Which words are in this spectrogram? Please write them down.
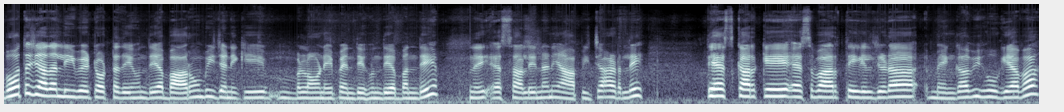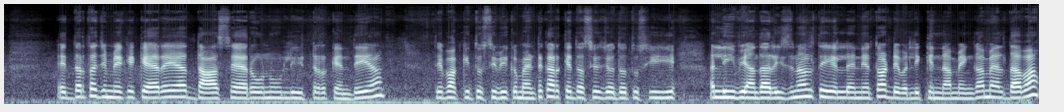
ਬਹੁਤ ਜ਼ਿਆਦਾ ਲੀਵੇ ਟੁੱਟਦੇ ਹੁੰਦੇ ਆ, ਬਾਹਰੋਂ ਵੀ ਜਾਨੀ ਕਿ ਬੁਲਾਉਣੇ ਪੈਂਦੇ ਹੁੰਦੇ ਆ ਬੰਦੇ। ਇਸ ਸਾਲ ਇਹਨਾਂ ਨੇ ਆਪ ਹੀ ਝਾੜ ਲਏ। ਤੇ ਇਸ ਕਰਕੇ ਇਸ ਵਾਰ ਤੇਲ ਜਿਹੜਾ ਮਹਿੰਗਾ ਵੀ ਹੋ ਗਿਆ ਵਾ। ਇੱਧਰ ਤਾਂ ਜਿਵੇਂ ਕਿ ਕਹਿ ਰਹੇ ਆ 10 ਐਰੋ ਨੂੰ ਲੀਟਰ ਕਹਿੰਦੇ ਆ। ਤੇ ਬਾਕੀ ਤੁਸੀਂ ਵੀ ਕਮੈਂਟ ਕਰਕੇ ਦੱਸਿਓ ਜਦੋਂ ਤੁਸੀਂ ਲੀਵਿਆਂ ਦਾ ਰੀਜਨਲ ਤੇਲ ਲੈਨੇ ਤੁਹਾਡੇ ਵੱਲੀ ਕਿੰਨਾ ਮਹਿੰਗਾ ਮਿਲਦਾ ਵਾ।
